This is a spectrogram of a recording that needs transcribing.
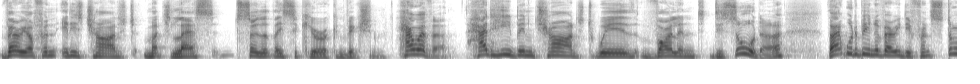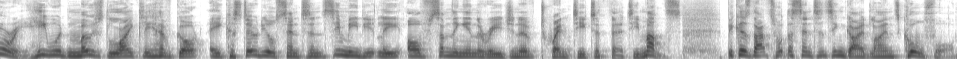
very often it is charged much less so that they secure a conviction. However, had he been charged with violent disorder, that would have been a very different story. He would most likely have got a custodial sentence immediately of something in the region of 20 to 30 months, because that's what the sentencing guidelines call for,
